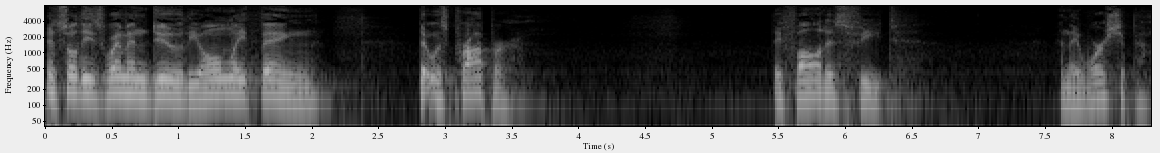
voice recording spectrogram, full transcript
And so these women do the only thing that was proper. They fall at his feet and they worship him.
